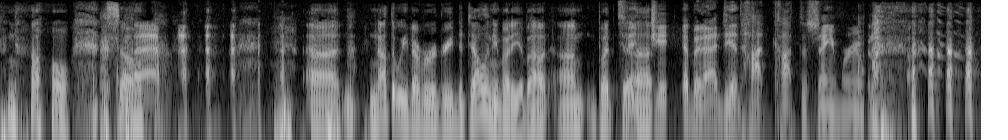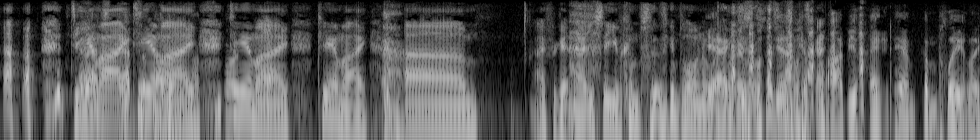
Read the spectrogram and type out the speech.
no. So uh, not that we've ever agreed to tell anybody about, um, but uh, Jeb and I did hot cot the same room. I, TMI, that's TMI, another fun story. TMI, TMI. Um, I forget now. You see, you've completely blown away yeah, whatever just, it was. I was just gonna- him completely.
